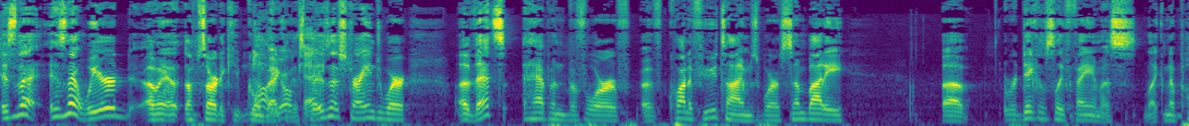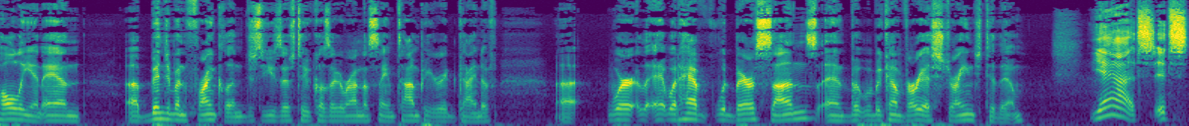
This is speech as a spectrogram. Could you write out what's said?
isn't that isn't that weird? I mean, I'm sorry to keep going no, back to this, but isn't it strange where uh, that's happened before uh, quite a few times where somebody uh, ridiculously famous, like Napoleon and uh, Benjamin Franklin, just to use those two because they're around the same time period, kind of, uh, where it would have would bear sons and but would become very estranged to them. Yeah, it's it's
